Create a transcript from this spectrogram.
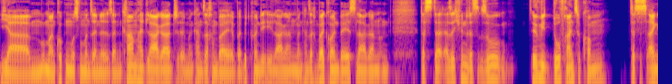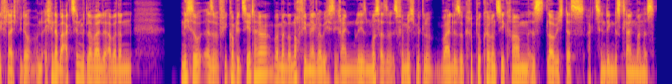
ja, wo man gucken muss, wo man seine, seinen Kram halt lagert. Äh, Man kann Sachen bei, bei bitcoin.de lagern, man kann Sachen bei Coinbase lagern und das da, also ich finde das so irgendwie doof reinzukommen, dass es eigentlich vielleicht wieder, und ich finde bei Aktien mittlerweile aber dann nicht so, also viel komplizierter, weil man dann noch viel mehr, glaube ich, sich reinlesen muss. Also ist für mich mittlerweile so Cryptocurrency-Kram ist, glaube ich, das Aktiending des kleinen Mannes.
